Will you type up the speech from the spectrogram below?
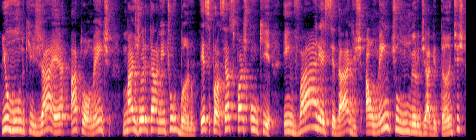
e o um mundo que já é atualmente majoritariamente urbano. Esse processo faz com que em várias cidades aumente o número de habitantes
